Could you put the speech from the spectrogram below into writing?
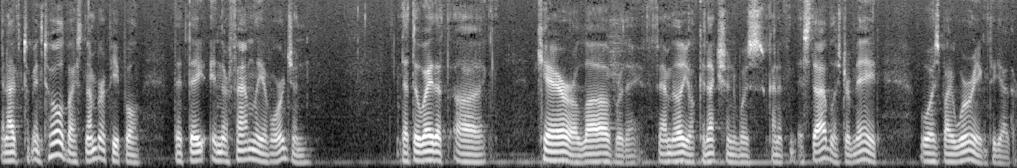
And I've been told by a number of people that they, in their family of origin, that the way that uh, care or love or the familial connection was kind of established or made was by worrying together.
